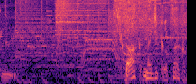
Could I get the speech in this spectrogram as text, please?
Mm. Dark magical circle.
